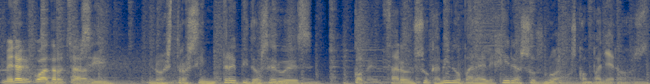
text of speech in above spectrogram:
Mira que cuatro, chaval. Así, nuestros intrépidos héroes comenzaron su camino para elegir a sus nuevos compañeros.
